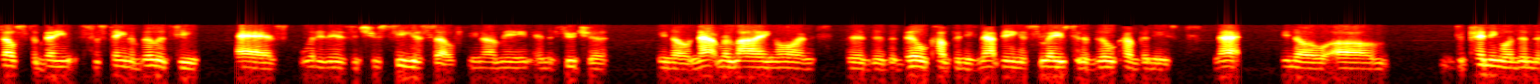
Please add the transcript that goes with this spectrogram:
self sustainability as what it is that you see yourself, you know what I mean, in the future, you know, not relying on the, the, the bill companies, not being a slave to the bill companies, not, you know, um, depending on them to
